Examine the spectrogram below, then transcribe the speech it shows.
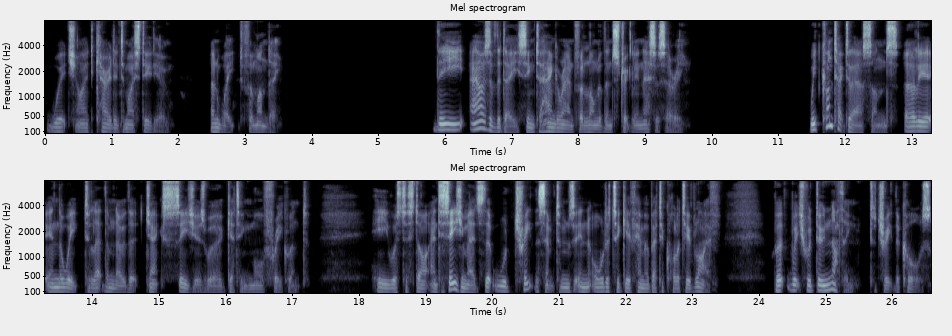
which I'd carried into my studio, and wait for Monday. The hours of the day seemed to hang around for longer than strictly necessary, We'd contacted our sons earlier in the week to let them know that Jack's seizures were getting more frequent. He was to start anti seizure meds that would treat the symptoms in order to give him a better quality of life, but which would do nothing to treat the cause.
